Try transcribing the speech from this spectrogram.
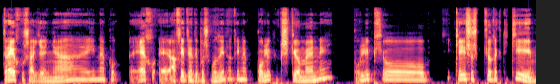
τρέχουσα γενιά είναι, έχω, ε, αυτή την εντύπωση που μου δίνει ότι είναι πολύ πιο εξοικειωμένη, πολύ πιο και ίσως πιο δεκτική.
